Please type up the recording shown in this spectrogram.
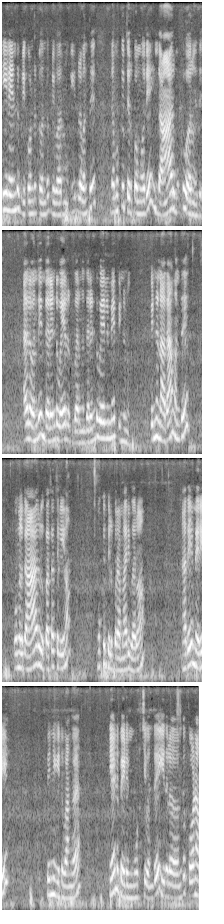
கீழேருந்து இப்படி கொண்டுட்டு வந்து இப்படி வரணும். இதில் வந்து இந்த முக்கு திருப்பும் போதே இந்த ஆறு முக்கு வரும் இது. அதில் வந்து இந்த ரெண்டு ஒயர் இருக்கு பாருங்கள் இந்த ரெண்டு ஒயர்லையுமே பின்னணும். பின்னுனா தான் வந்து உங்களுக்கு ஆறு பக்கத்துலேயும் முக்கு திருப்புற மாதிரி வரும். அதேமாரி பின்னிக்கிட்டு வாங்க. ஏணு பைடு முடிச்சு வந்து இதில் வந்து போன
